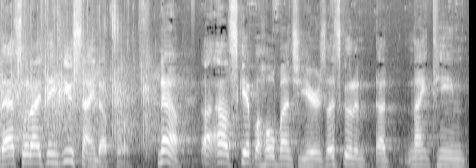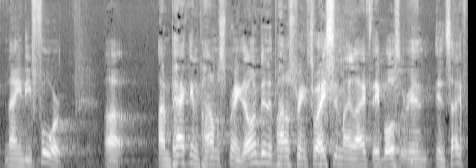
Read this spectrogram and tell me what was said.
that's what I think you signed up for. Now, I'll skip a whole bunch of years. Let's go to uh, 1994. Uh, I'm back in Palm Springs. I've only been to Palm Springs twice in my life. They both were in, in Cypher.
